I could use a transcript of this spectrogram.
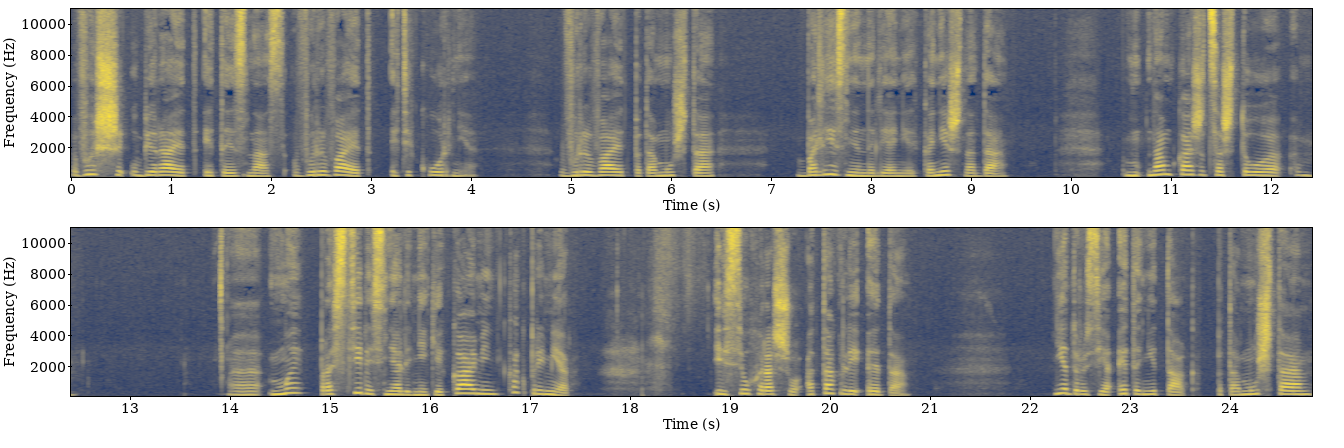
Высший убирает это из нас, вырывает эти корни, вырывает, потому что болезненны ли они? Конечно, да. Нам кажется, что эм, э, мы простили, сняли некий камень, как пример, и все хорошо. А так ли это? Нет, друзья, это не так, потому что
